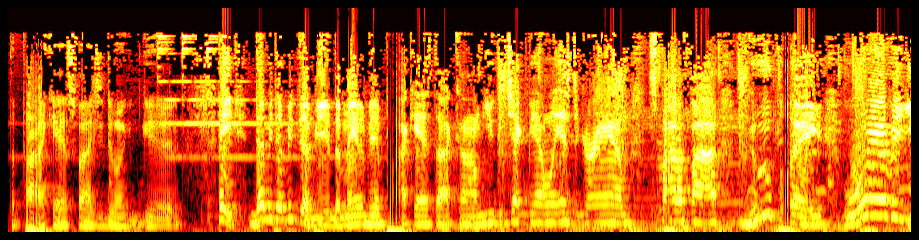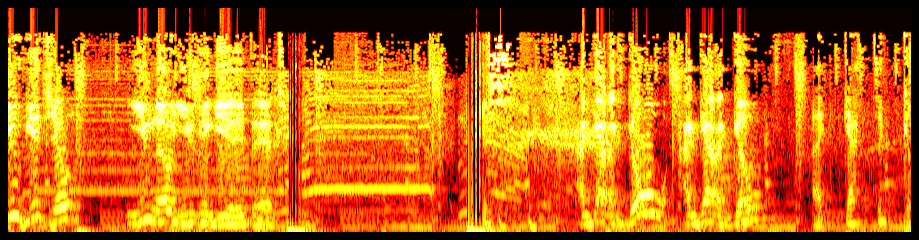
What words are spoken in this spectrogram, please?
the podcast finds you doing good. Hey, www.themaineventpodcast.com. You can check me out on Instagram, Spotify, Google Play, wherever you get your, you know you can get it there too. I gotta go. I gotta go. I got to go.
